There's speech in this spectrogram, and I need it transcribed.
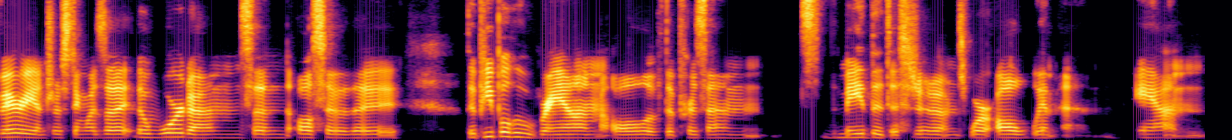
very interesting was that the wardens and also the the people who ran all of the prisons made the decisions were all women. And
